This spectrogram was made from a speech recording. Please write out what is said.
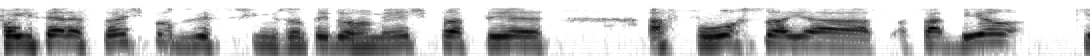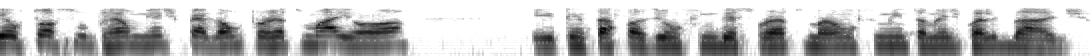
foi interessante produzir esses filmes anteriormente para ter a força e a, a saber que eu posso realmente pegar um projeto maior e tentar fazer um filme desse projeto maior, um filme também de qualidade.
